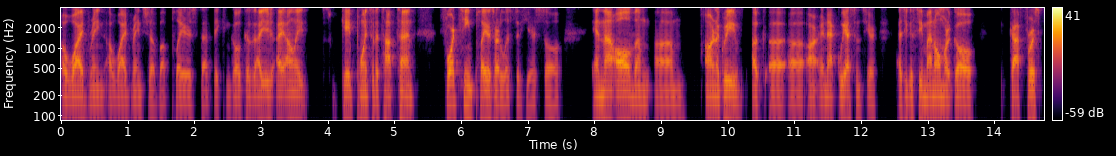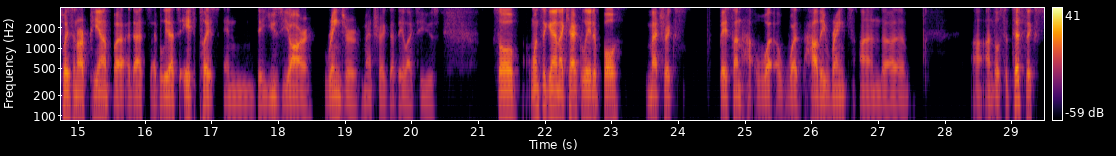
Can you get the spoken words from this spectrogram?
a wide range a wide range of uh, players that they can go because I I only gave points to the top 10 14 players are listed here so and not all of them um aren't agree uh, uh, uh, are in acquiescence here as you can see Manuel Margot got first place in RPM but that's I believe that's eighth place in the UZR Ranger metric that they like to use so once again I calculated both metrics based on how, what what how they ranked on the uh, on those statistics.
